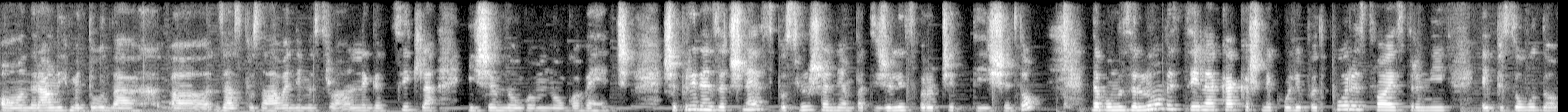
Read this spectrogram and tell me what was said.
o naravnih metodah uh, za spoznavanje menstrualnega cikla in še mnogo, mnogo več. Še preden začne s poslušanjem, pa ti želim sporočiti še to, da bom zelo vesela kakršne koli podpore z tvoje strani, epizodo,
